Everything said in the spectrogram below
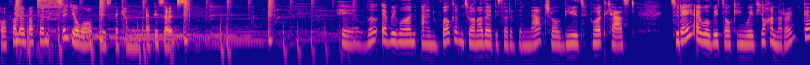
or follow button so you won't miss the coming episodes. Hello, everyone, and welcome to another episode of the Natural Beauty Podcast. Today, I will be talking with Johanna Rönkkö,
